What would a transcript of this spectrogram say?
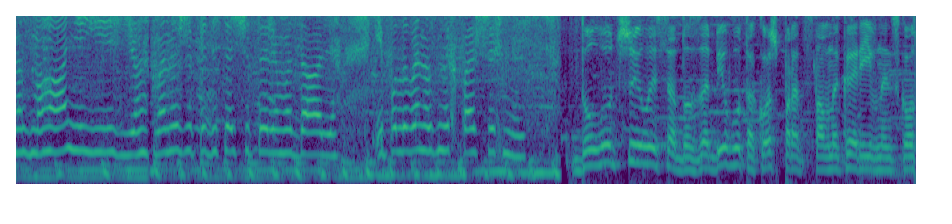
на змагання їжджу. У мене вже 54 медалі, і половина з них перших місць. Долучилися до забігу також представники рівненського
